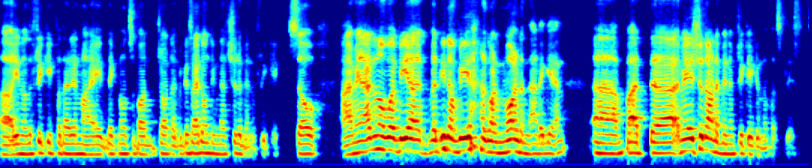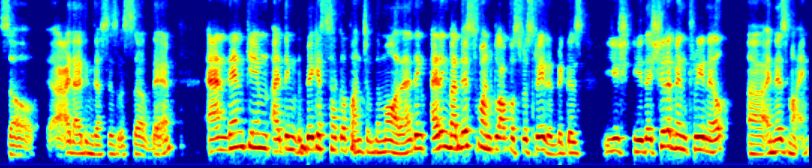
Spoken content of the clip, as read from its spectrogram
uh, you know, the free kick for that in my like notes about Jota, because I don't think that should have been a free kick. So, I mean, I don't know what we are, but you know, we got involved in that again. Uh, but uh, I mean, it should not have been a free kick in the first place. So I, I think justice was served there. And then came, I think, the biggest sucker punch of them all. And I think, I think by this point, Klopp was frustrated because you sh- there should have been 3 0 uh, in his mind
